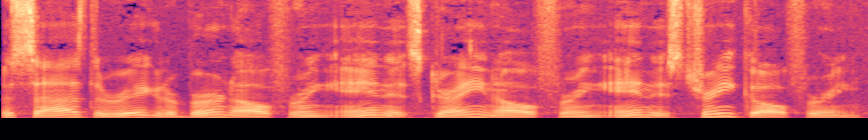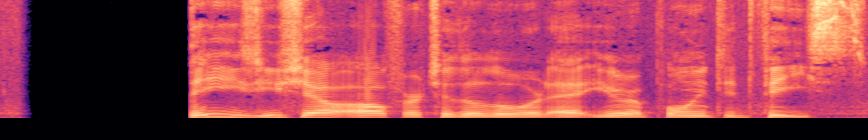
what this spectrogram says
besides the regular burnt offering, and its grain offering, and its drink offering. These you shall offer to the Lord at your appointed feasts,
